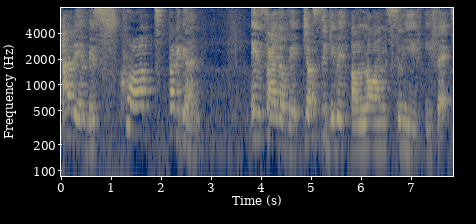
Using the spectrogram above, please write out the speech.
adding this cropped cardigan inside of it just to give it a long sleeve effect.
